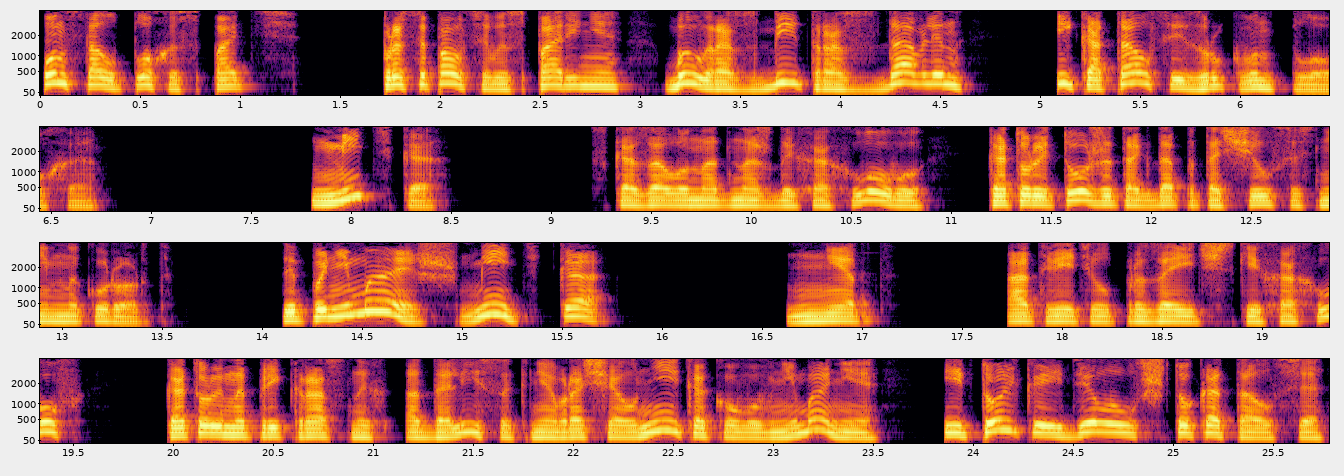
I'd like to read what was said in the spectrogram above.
Он стал плохо спать, просыпался в испарине, был разбит, раздавлен и катался из рук вон плохо. «Митька», — сказал он однажды Хохлову, который тоже тогда потащился с ним на курорт. «Ты понимаешь, Митька?» «Нет», — ответил прозаический Хохлов, который на прекрасных одолисок не обращал никакого внимания и только и делал, что катался,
